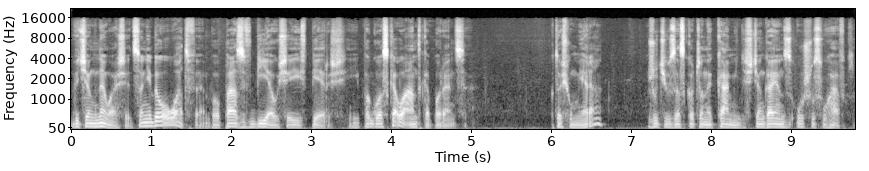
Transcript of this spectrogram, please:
Wyciągnęła się, co nie było łatwe, bo pas wbijał się jej w pierś i pogłaskała Antka po ręce. Ktoś umiera? Rzucił zaskoczony Kamil, ściągając z uszu słuchawki.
